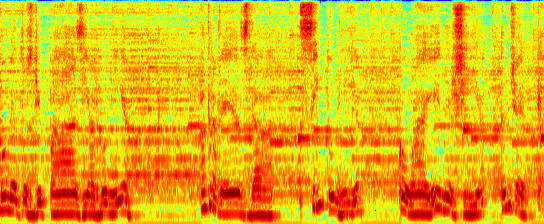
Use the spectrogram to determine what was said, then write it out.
momentos de paz e harmonia através da sintonia com a energia angélica.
